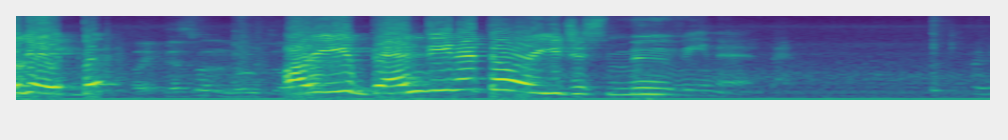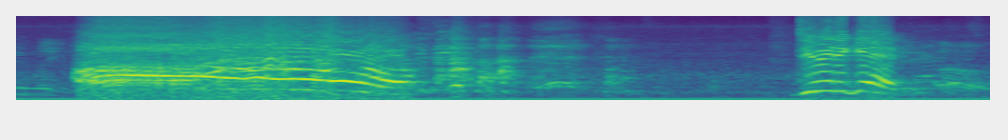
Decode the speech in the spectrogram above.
Okay, but Like this one moves. are you bending it though, or are you just moving it? Oh! Do it again. Oh.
